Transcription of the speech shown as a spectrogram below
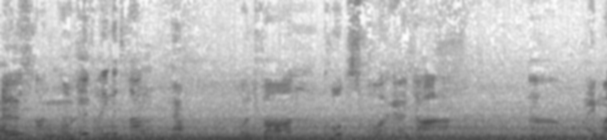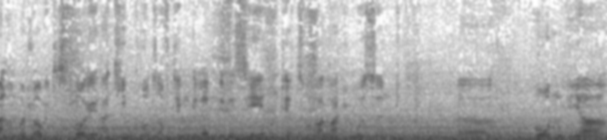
Elf. eingetragen, um 11 eingetragen Ja. und waren kurz vorher da. Einmal haben wir, glaube ich, das Vorgängerteam kurz auf dem Gelände gesehen und jetzt, wo wir gerade los sind, äh, wurden wir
